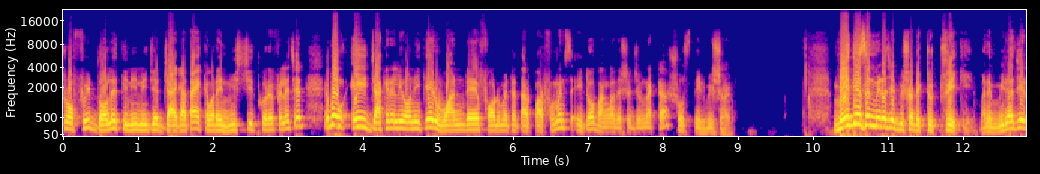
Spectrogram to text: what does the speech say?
ট্রফির দলে তিনি নিজের জায়গাটা একেবারে নিশ্চিত করে ফেলেছেন এবং এই জাকের আলী অনিকের ওয়ান ডে ফরম্যাটে তার পারফরমেন্স এটাও বাংলাদেশের জন্য একটা স্বস্তির বিষয়। মেহেদি হাসান মিরাজের বিষয়টা একটু ট্রিকি মানে মিরাজের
